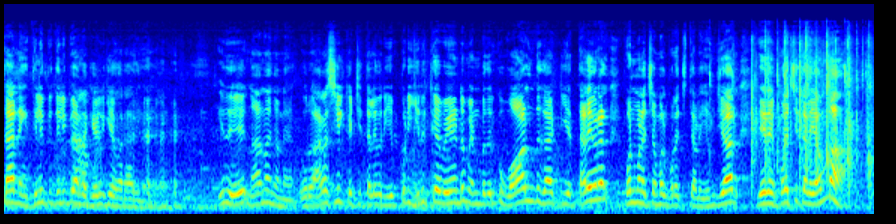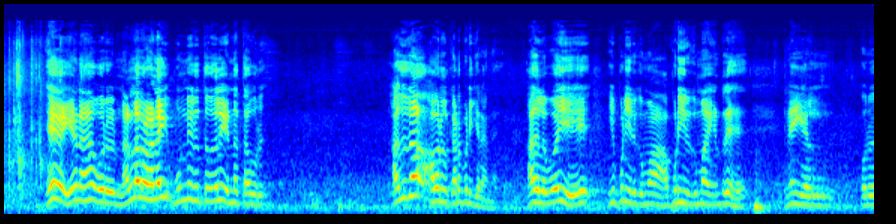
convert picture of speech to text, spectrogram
சார் நீங்கள் திருப்பி திருப்பி அந்த கேள்விக்கே வராதீங்க. இது நான் தான் சொன்னேன். ஒரு அரசியல் கட்சி தலைவர் எப்படி இருக்க வேண்டும் என்பதற்கு வாழ்ந்து காட்டிய தலைவர்கள் பொன்மலைச்சம்மல் புரட்சித் தலைவர் எம்ஜிஆர் இதே புரட்சித் தலைவர் அம்மா. ஏ ஏன்னா ஒரு நல்லவர்களை முன்னிறுத்துவதில் என்ன தவறு? அதுதான் அவர்கள் கடைப்பிடிக்கிறாங்க. அதில் போய் இப்படி இருக்குமா அப்படி இருக்குமா என்று நீங்கள் ஒரு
